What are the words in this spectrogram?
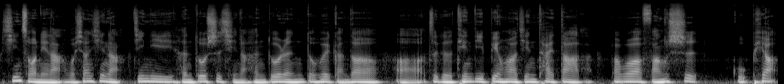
辛丑年啊，我相信啊，经历很多事情啊，很多人都会感到啊，这个天地变化间太大了，包括房市、股票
